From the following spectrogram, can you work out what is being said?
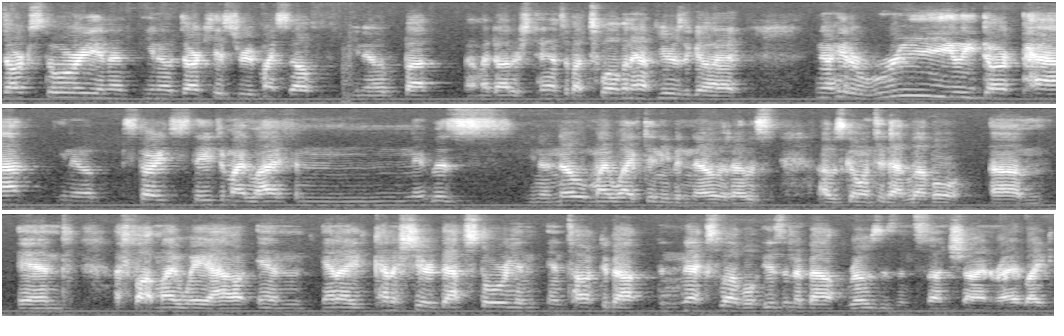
dark story and a you know dark history of myself. You know, about my daughter's ten, so about 12 and a half years ago, I you know hit a really dark path. You know, starting stage of my life, and it was you know no, my wife didn't even know that I was I was going to that level. Um, and I fought my way out, and, and I kind of shared that story and, and talked about the next level isn't about roses and sunshine, right? Like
